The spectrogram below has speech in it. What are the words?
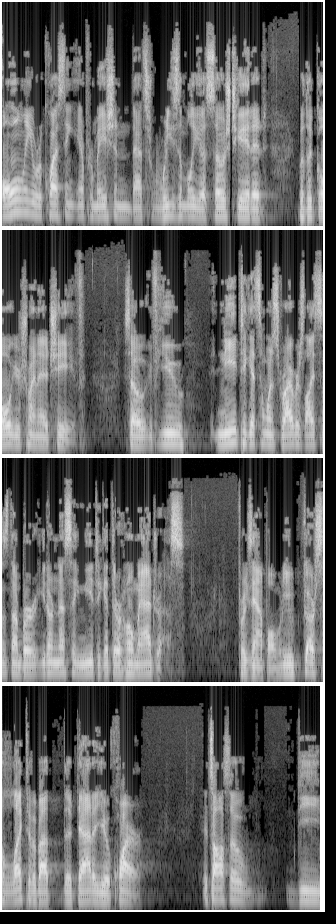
only requesting information that's reasonably associated with the goal you're trying to achieve. So if you need to get someone's driver's license number, you don't necessarily need to get their home address, for example. You are selective about the data you acquire. It's also the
